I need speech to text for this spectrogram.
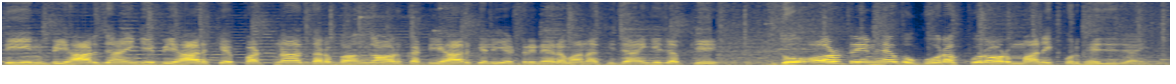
तीन बिहार जाएँगी। बिहार के पटना, दरभंगा और कटिहार के लिए ट्रेनें रवाना की जाएँगी, जबकि दो और ट्रेन है, वो गोरखपुर और मानिकपुर भेजी जाएँगी।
